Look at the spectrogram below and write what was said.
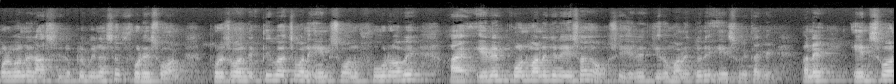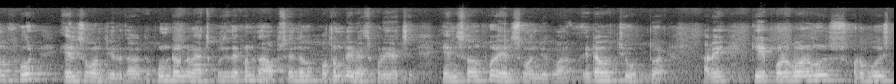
পরমাণু ইলেকট্রন বিন্যাসে four s one four s one দেখতেই পাচ্ছ মানে এন ওয়ান ফোর হবে। আর এর এর কোন মানের জন্য এস হয়? অবশ্যই এর এর জিরো মানের জন্য এস হয়ে থাকে। মানে n one four l one zero তাহলে তো কোনটা ম্যাচ করছে দেখো তার অপশান দেখো, প্রথমটাই ম্যাচ করে যাচ্ছে। N one four l one zero মানে এটা হচ্ছে উত্তর। আর এই কে পরমাণু সর্বস্থ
